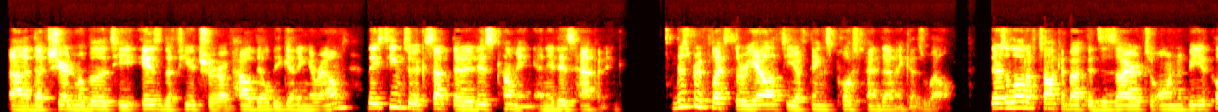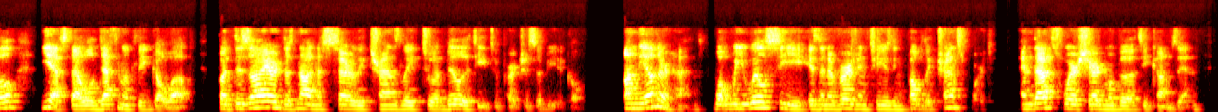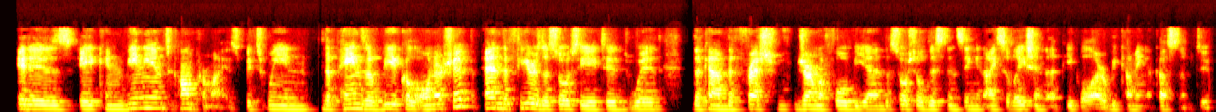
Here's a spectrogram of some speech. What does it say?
uh, that shared mobility is the future of how they'll be getting around, they seem to accept that it is coming and it is happening. This reflects the reality of things post pandemic as well. There's a lot of talk about the desire to own a vehicle. Yes, that will definitely go up, but desire does not necessarily translate to ability to purchase a vehicle. On the other hand, what we will see is an aversion to using public transport, and that's where shared mobility comes in. It is a convenient compromise between the pains of vehicle ownership and the fears associated with the kind of the fresh germophobia and the social distancing and isolation that people are becoming accustomed to.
